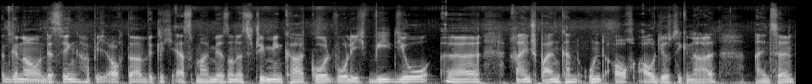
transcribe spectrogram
Genau, und deswegen habe ich auch da wirklich erstmal mir so eine Streaming-Card geholt, wo ich Video äh, reinspeisen kann und auch Audiosignal einzeln.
